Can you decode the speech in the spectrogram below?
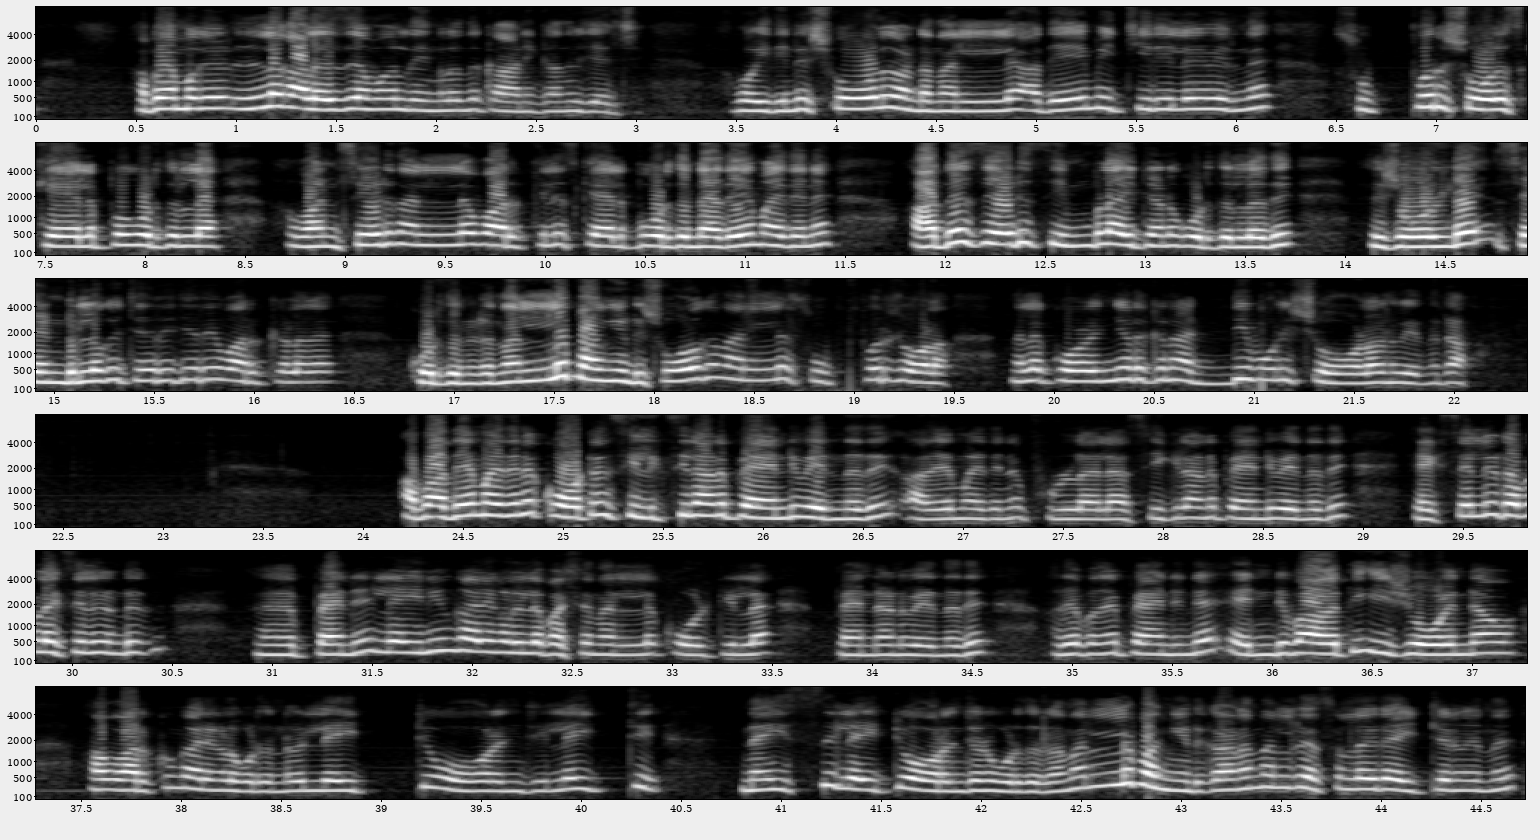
അപ്പോൾ നമുക്ക് ഉള്ള കളേഴ്സ് നമ്മൾ നിങ്ങളൊന്ന് കാണിക്കാമെന്ന് വിചാരിച്ചു. അപ്പോൾ ഇതിന്റെ ഷോൾ കണ്ട? നല്ല അതേ മെറ്റീരിയലിൽ വരുന്ന സൂപ്പർ ഷോൾ സ്കേലപ്പ് കൊടുത്തിട്ടുള്ള വൺ സൈഡ് നല്ല വർക്കിൽ സ്കേലപ്പ് കൊടുത്തിട്ടുണ്ട്. അതേമാതിരി തന്നെ അതേ സൈഡ് സിമ്പിളായിട്ടാണ് കൊടുത്തിട്ടുള്ളത്. ഷോളിന്റെ സെന്ററിലൊക്കെ ചെറിയ ചെറിയ വർക്കുകളൊക്കെ കൊടുത്തിട്ടുണ്ട്. നല്ല ഭംഗിയുണ്ട്. ഷോളൊക്കെ നല്ല സൂപ്പർ ഷോളാണ് നല്ല കുഴഞ്ഞെടുക്കുന്ന അടിപൊളി ഷോളാണ് വരുന്നത് ട്ടോ. അപ്പോൾ അതേമാതിരി തന്നെ കോട്ടൺ സിൽക്സിലാണ് പാന്റ് വരുന്നത്. അതേമാതിരി തന്നെ ഫുൾ എലാസ്റ്റിക്കിലാണ് പാന്റ് വരുന്നത്. X L double X L ഉണ്ട് പാന്റിന് ലൈനിയും കാര്യങ്ങളില്ല പക്ഷേ നല്ല ക്വാളിറ്റിയുള്ള പാന്റാണ് വരുന്നത്. അതേപോലെ തന്നെ പാന്റിന്റെ എൻഡ് ഭാഗത്ത് ഈ ഷോളിന്റെ ആ വർക്കും കാര്യങ്ങളും കൊടുത്തിട്ടുണ്ട്. ഒരു light orange light nice light ഓറഞ്ചാണ് കൊടുത്തിട്ടുള്ളത്. നല്ല ഭംഗിയുണ്ട്. കാണാൻ നല്ല രസമുള്ള ഒരു ഐറ്റം ആണ് വരുന്നത്.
